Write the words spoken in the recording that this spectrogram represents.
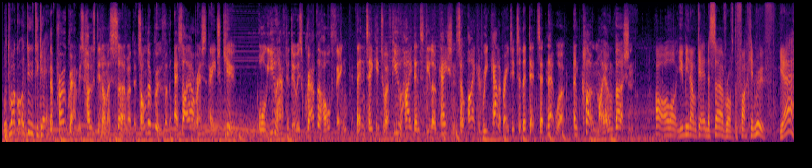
What do I gotta do to get it? The program is hosted on a server that's on the roof of SIRS HQ. All you have to do is grab the whole thing, then take it to a few high-density locations so I could recalibrate it to the DedSec network and clone my own version. Oh, oh, oh, you mean I'm getting the server off the fucking roof? Yeah,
